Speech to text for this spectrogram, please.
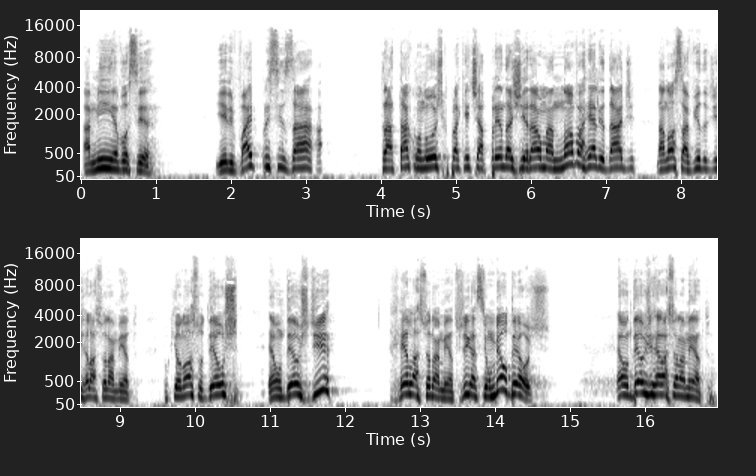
a mim e a você. E Ele vai precisar tratar conosco para que a gente aprenda a gerar uma nova realidade na nossa vida de relacionamento. Porque o nosso Deus é um Deus de relacionamento. Diga assim: o meu Deus é um Deus de relacionamento.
